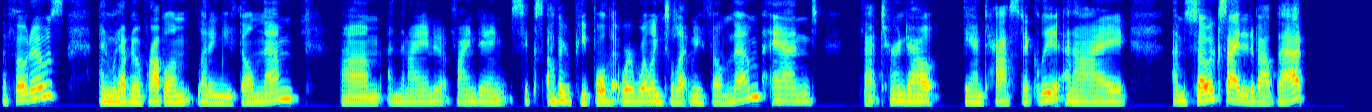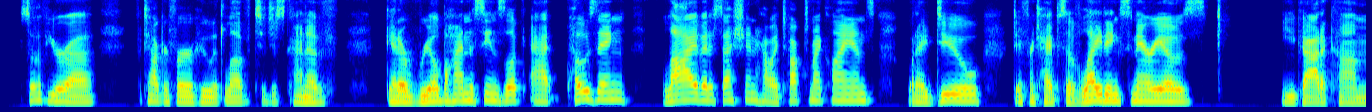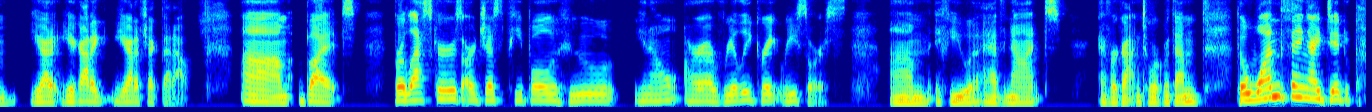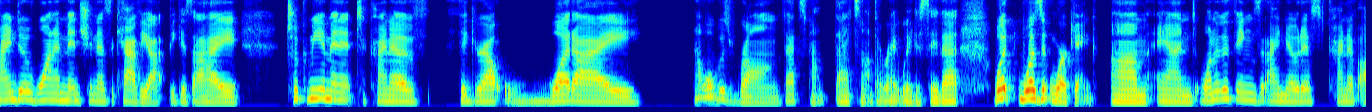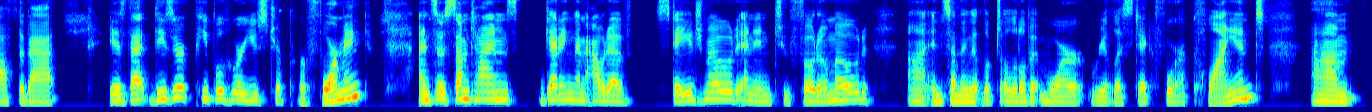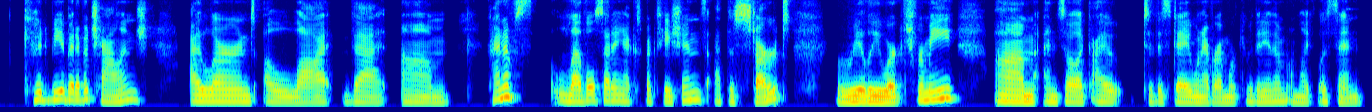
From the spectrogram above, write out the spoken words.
the photos and would have no problem letting me film them um, and then I ended up finding six other people that were willing to let me film them. And that turned out fantastically. And I am so excited about that. So if you're a photographer who would love to just kind of get a real behind the scenes look at posing live at a session, how I talk to my clients, what I do, different types of lighting scenarios, you gotta come. You gotta, you gotta, you gotta check that out. Um, but burlesquers are just people who, you know, are a really great resource. Um, if you have not ever gotten to work with them. The one thing I did kind of want to mention as a caveat, because I took me a minute to kind of figure out what I not what was wrong that's not that's not the right way to say that what wasn't working um and one of the things that i noticed kind of off the bat is that these are people who are used to performing and so sometimes getting them out of stage mode and into photo mode uh, in something that looked a little bit more realistic for a client um, could be a bit of a challenge. I learned a lot that um, kind of level setting expectations at the start really worked for me. Um, and so, like, I to this day, whenever I'm working with any of them, I'm like, listen,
